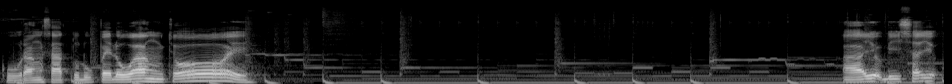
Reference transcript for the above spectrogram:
Kurang satu dupe doang coy. Ayo bisa yuk.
